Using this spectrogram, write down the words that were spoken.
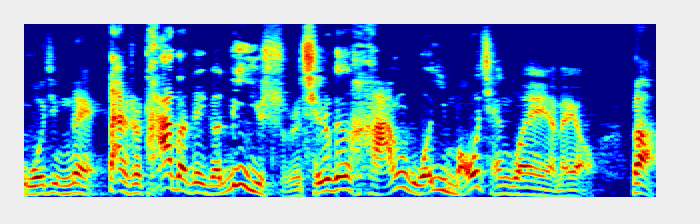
国境内，但是它的这个历史其实跟韩国一毛钱关系也没有，是吧？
